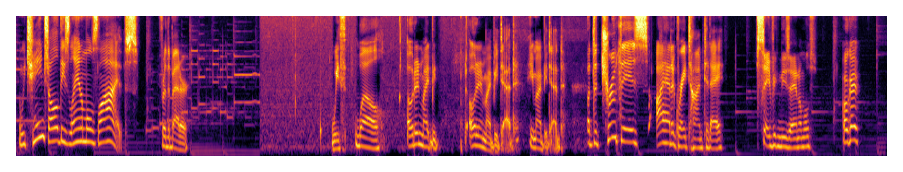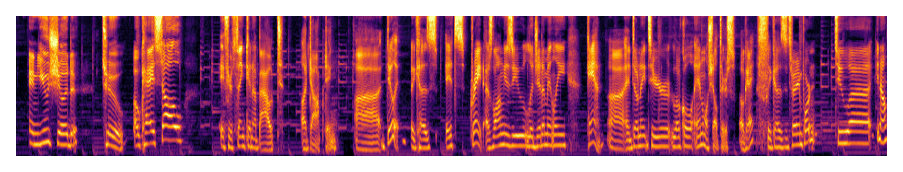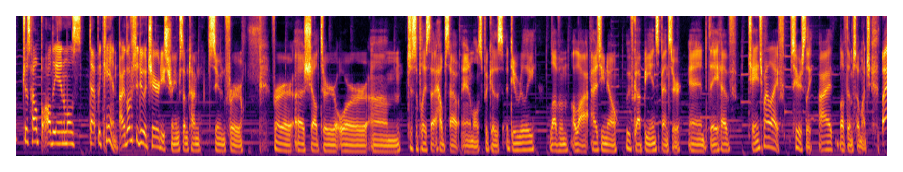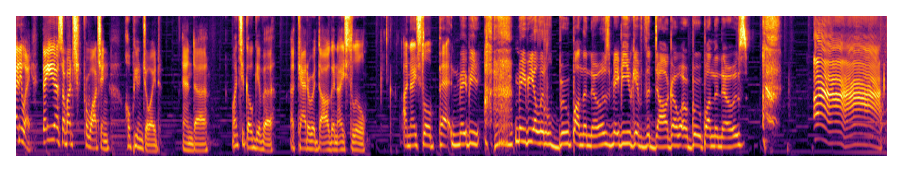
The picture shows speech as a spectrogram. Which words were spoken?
And we changed all these animals' lives for the better. We, well, Odin might be, Odin might be dead. He might be dead. But the truth is, I had a great time today saving these animals. Okay. And you should too. Okay, so if you're thinking about adopting, uh, do it because it's great as long as you legitimately can uh, and donate to your local animal shelters. Okay, because it's very important to uh, you know just help all the animals that we can. I'd love to do a charity stream sometime soon for for a shelter or um, just a place that helps out animals because I do really love them a lot. As you know, we've got B and Spencer, and they have changed my life. Seriously, I love them so much. But anyway, thank you guys so much for watching. Hope you enjoyed, and uh, why don't you go give a a cat or a dog a nice little a nice little pet and maybe Maybe a little boop on the nose. Maybe you give the doggo a boop on the nose. ah!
